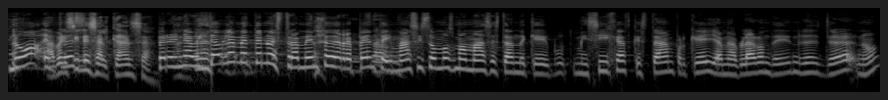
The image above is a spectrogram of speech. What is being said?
No, A ver si les alcanza. Pero inevitablemente nuestra mente de repente, y más si somos mamás, están de que "Put, mis hijas que están, porque ya me hablaron de, ¿no?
